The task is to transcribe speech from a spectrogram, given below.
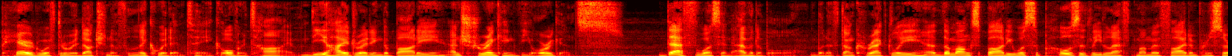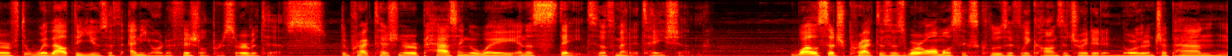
paired with the reduction of liquid intake over time, dehydrating the body and shrinking the organs. Death was inevitable, but if done correctly, the monk's body was supposedly left mummified and preserved without the use of any artificial preservatives, the practitioner passing away in a state of meditation. While such practices were almost exclusively concentrated in northern Japan,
